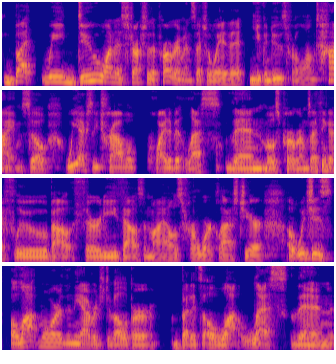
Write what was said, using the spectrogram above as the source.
But we do want to structure the program in such a way that you can do this for a long time. So we actually travel quite a bit less than most programs. I think I flew about 30,000 miles for work last year, uh, which is a lot more than the average developer, but it's a lot less than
